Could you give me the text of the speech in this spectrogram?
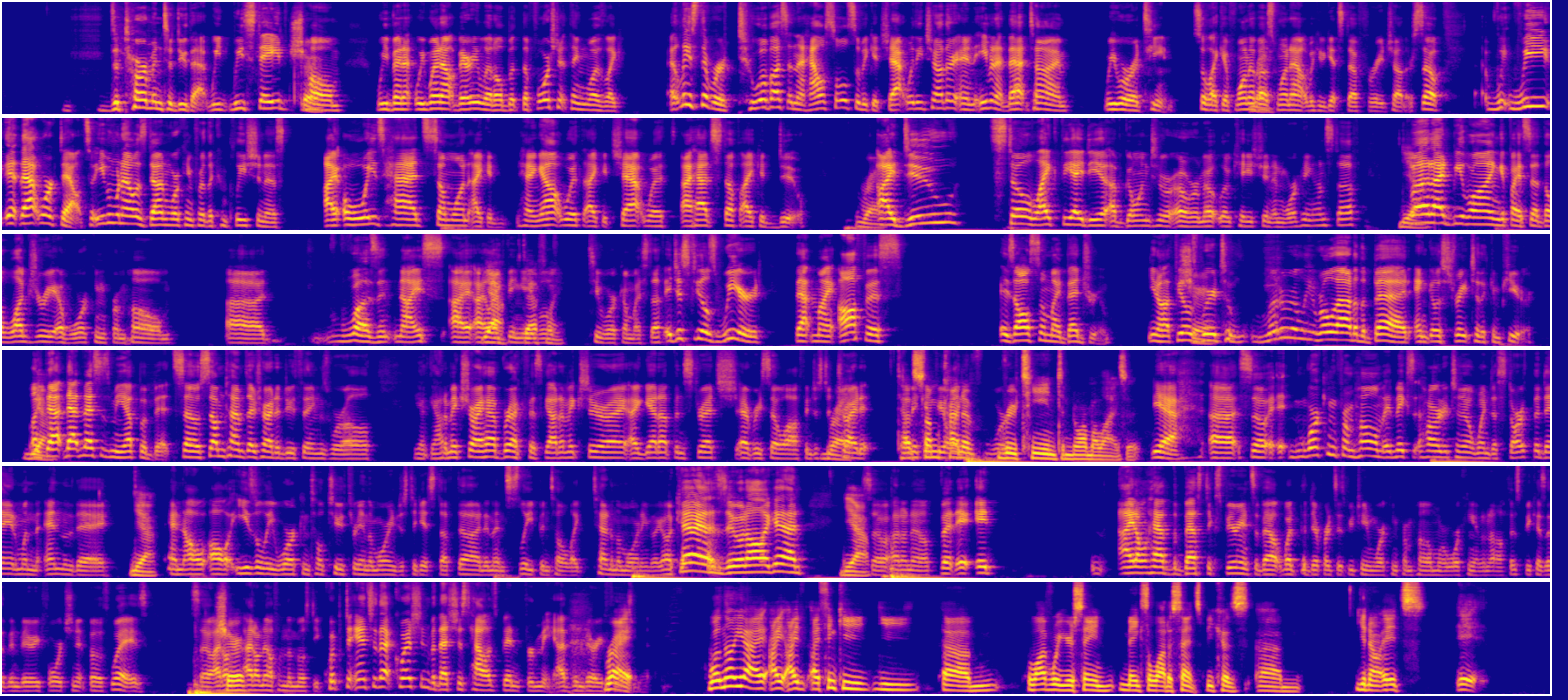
determined to do that. We we stayed Sure. home. We've been we went out very little, but the fortunate thing was like at least there were two of us in the household, so we could chat with each other. And even at that time, we were a team. So like if one of us went out, we could get stuff for each other. So we, we it, that worked out. So even when I was done working for the completionist, I always had someone I could hang out with, I could chat with. I had stuff I could do. right. I do still like the idea of going to a remote location and working on stuff, yeah. but I'd be lying if I said the luxury of working from home uh wasn't nice. I, I yeah, like being able to work on my stuff. It just feels weird that my office is also my bedroom. You know, it feels Sure. weird to literally roll out of the bed and go straight to the computer. Like yeah. that that messes me up a bit. So sometimes I try to do things where I'll you got to make sure I have breakfast, got to make sure I, I get up and stretch every so often just to Right. try to to have some kind like of work. routine to normalize it. yeah. Uh, so it, working from home, it makes it harder to know when to start the day and when to end the day. Yeah. And I'll I'll easily work until two three in the morning just to get stuff done, and then sleep until like ten in the morning. Like okay, let's do it all again. Yeah. So I don't know, but it, it I don't have the best experience about what the difference is between working from home or working in an office because I've been very fortunate both ways. So I don't Sure. I don't know if I'm the most equipped to answer that question, but that's just how it's been for me. I've been very Right. fortunate. Well, no, yeah, I, I, I think you, you, um, a lot of what you're saying makes a lot of sense because, um, you know, it's, it,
